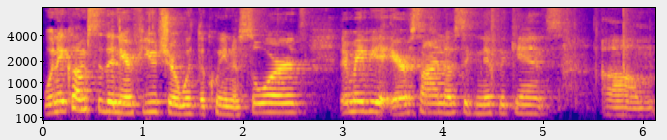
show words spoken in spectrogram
when it comes to the near future with the Queen of Swords, there may be an air sign of significance. Um,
